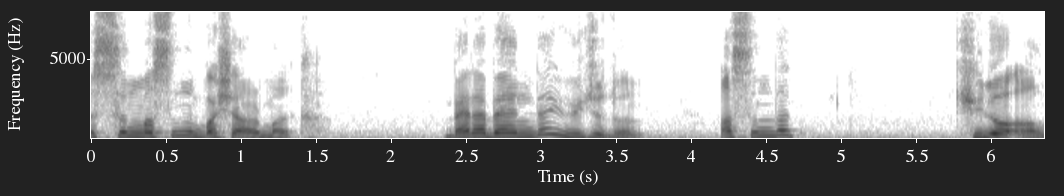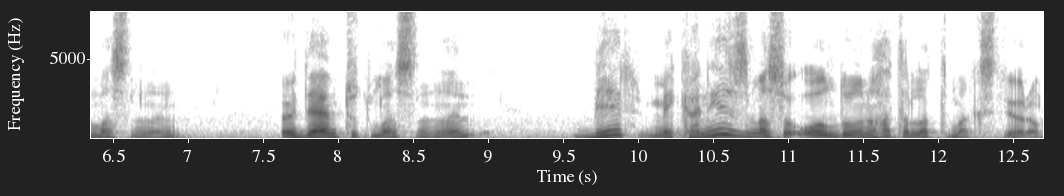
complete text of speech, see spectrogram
ısınmasını başarmak beraberinde vücudun aslında kilo almasının, ödem tutmasının bir mekanizması olduğunu hatırlatmak istiyorum.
